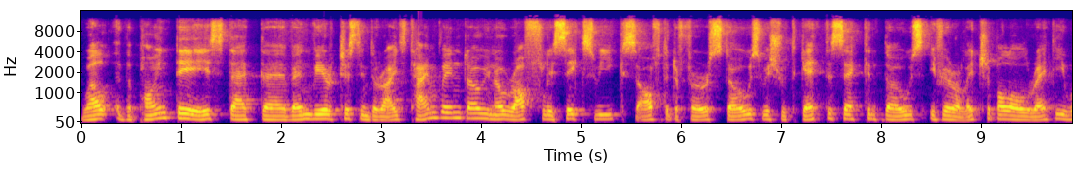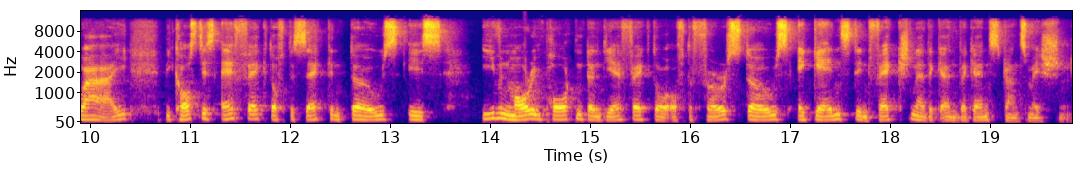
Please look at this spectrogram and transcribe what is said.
Well, the point is that uh, when we're just in the right time window, you know, roughly six weeks after the first dose, we should get the second dose if we're eligible already. Why? Because this effect of the second dose is even more important than the effect of the first dose against infection and, against transmission.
